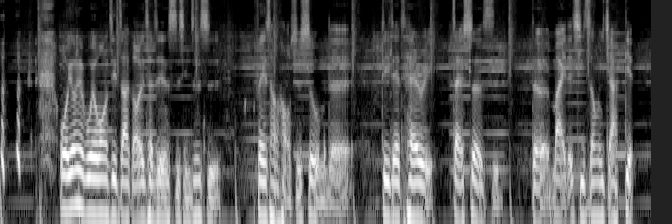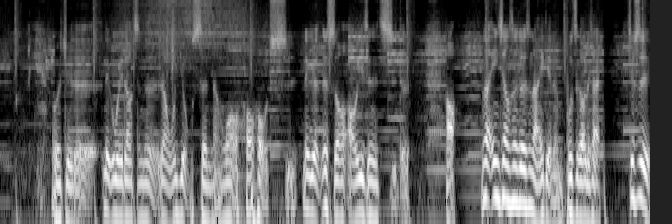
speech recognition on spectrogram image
我永远不会忘记炸高丽菜这件事情，真是非常好吃，是我们的 DJ Terry 在设置的卖的其中一家店。我觉得那个味道真的让我永生难忘，好好吃。那个那时候熬夜真的值得。好，那印象深刻是哪一点呢？不是高丽菜，就是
